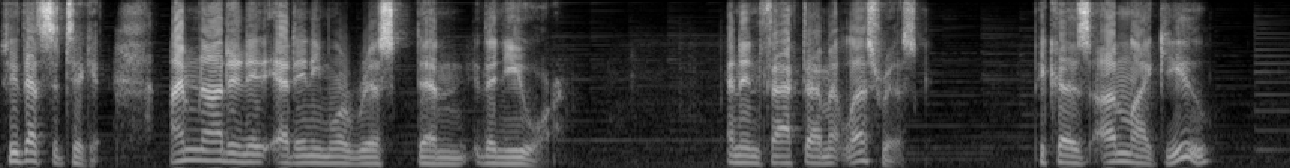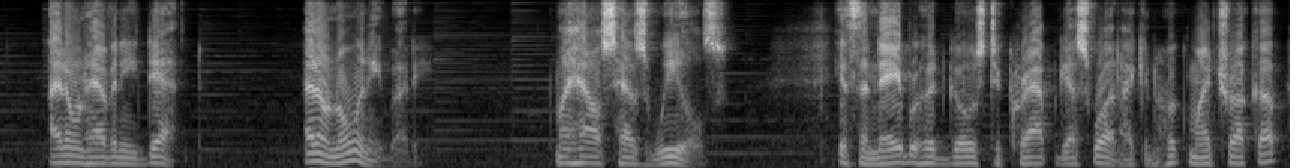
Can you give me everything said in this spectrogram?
See, that's the ticket. I'm not at any more risk than, than you are. And in fact, I'm at less risk. Because unlike you, I don't have any debt. I don't know anybody. My house has wheels. If the neighborhood goes to crap, guess what? I can hook my truck up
